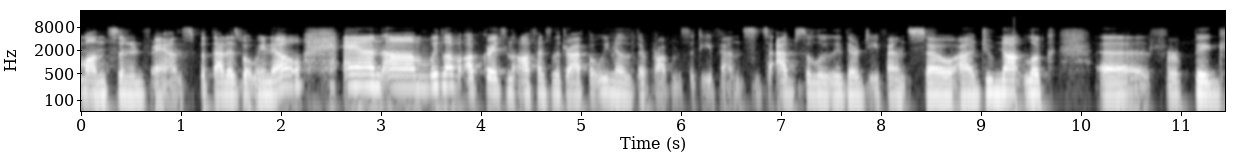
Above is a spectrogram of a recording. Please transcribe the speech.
months in advance, but that is what we know. And um, we'd love upgrades in the offense and the draft, but we know that their problem is the defense. It's absolutely their defense. So uh, do not look uh, for big,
